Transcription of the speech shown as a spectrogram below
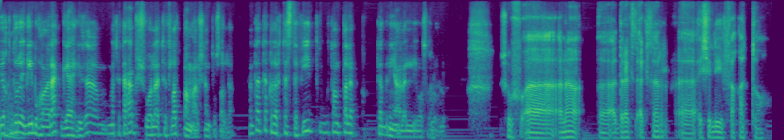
ويقدروا يجيبوها لك جاهزة ما تتعبش ولا تتلطم علشان توصلها فأنت تقدر تستفيد وتنطلق تبني على اللي وصلوا له. شوف آه أنا آه أدركت أكثر آه إيش اللي فقدته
